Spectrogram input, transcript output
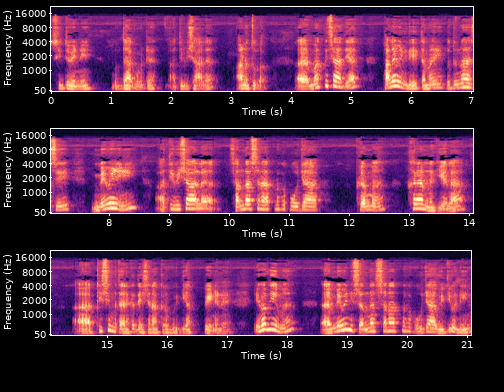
සිදුවෙන්නේ බුද්ධාගමට අතිවිශාල අනතුරක්. මක්නිසාදයක් පළවෙනි දේ තමයි බුදුන් වහන්සේ මෙවැනි අතිවිශාල සන්දර්ශනාත්මක පූජා ක්‍රම කරන්න කියලා කිසිම තැනක දේශනා කරපු විදියක් පේන්නේ නැහැ. ඒ වගේම මෙවැනි සන්දර්ශනාත්මක පූජා විදිවලින්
